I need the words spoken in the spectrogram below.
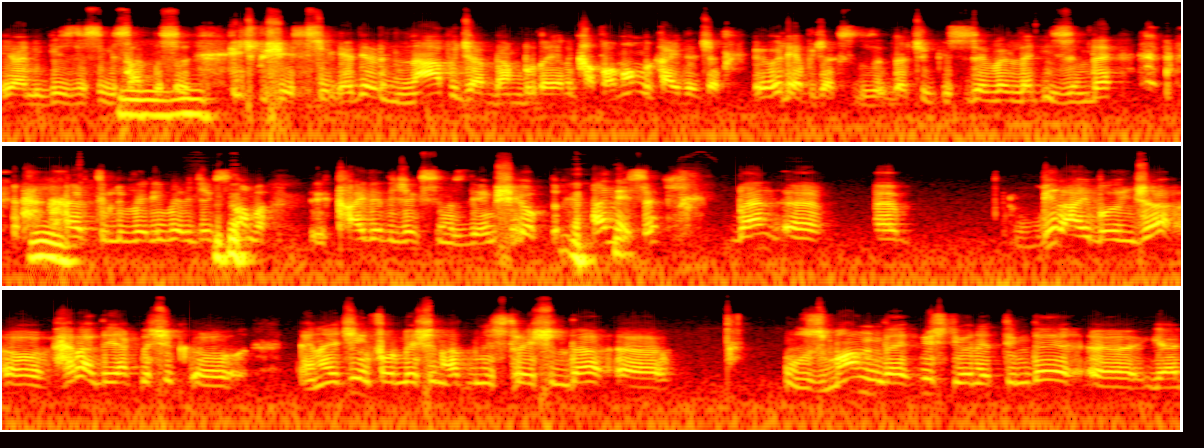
Yani gizlisi, saklısı. Hiçbir şey yok. Ne yapacağım ben burada? Yani kafama mı kaydedeceğim? E, öyle yapacaksınız dediler. Çünkü size verilen izinde her türlü veri vereceksin ama e, kaydedeceksiniz diye bir şey yoktu. Her neyse ben e, e, bir ay boyunca e, herhalde yaklaşık e, Energy Information Administration'da e, uzman ve üst yönetimde e, yani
